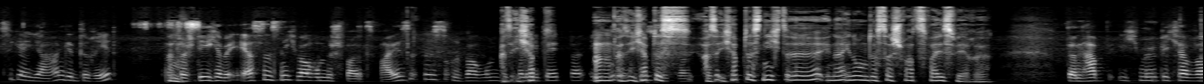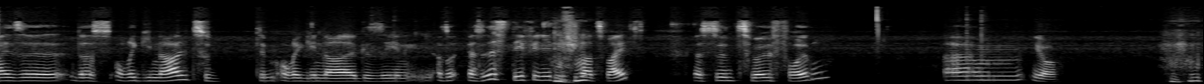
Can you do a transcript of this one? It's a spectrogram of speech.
70er Jahren gedreht? Dann verstehe ich aber erstens nicht, warum es schwarz-weiß ist und warum die also ich Qualität hab, Also ich habe das, also ich habe das nicht äh, in Erinnerung, dass das schwarz-weiß wäre. Dann habe ich möglicherweise das Original zu dem Original gesehen. Also es ist definitiv mhm. schwarz-weiß. Es sind zwölf Folgen. Ähm, ja. Mhm.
